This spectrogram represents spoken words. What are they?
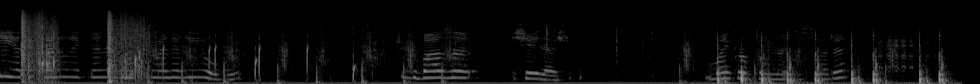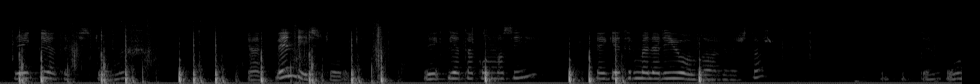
Bence yatakların renklerini değiştirmeleri iyi oldu. Çünkü bazı şeyler Minecraft oynayıcıları renkli yatak istiyormuş. Yani ben de istiyorum. Renkli yatak olması iyi. Ya getirmeleri iyi oldu arkadaşlar. Bitti. O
